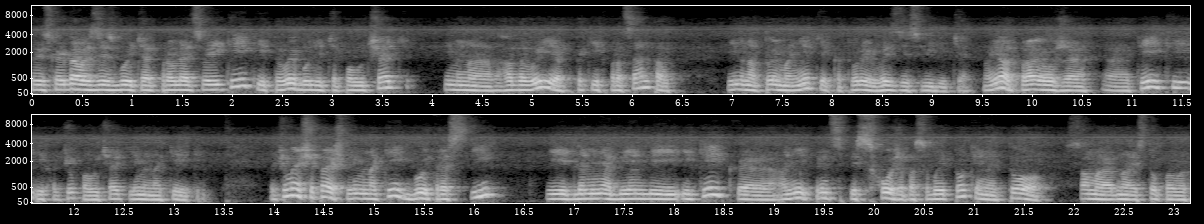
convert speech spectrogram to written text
То есть, когда вы здесь будете отправлять свои кейки, то вы будете получать именно годовые таких процентов именно в той монете, которую вы здесь видите. Но я отправил уже э, кейки и хочу получать именно кейки. Почему я считаю, что именно CAKE будет расти? И для меня BNB и CAKE, э, они в принципе схожи по собой токены, то самая одна из топовых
